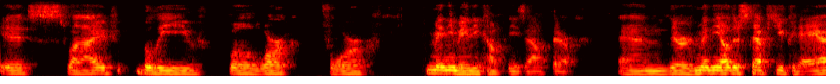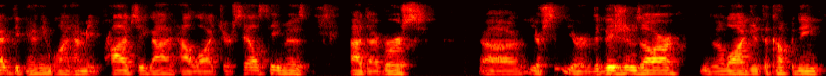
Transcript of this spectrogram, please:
it's what I believe will work for many, many companies out there. And there's many other steps you could add depending upon how many products you got, how large your sales team is, how diverse uh, your, your divisions are. The larger the company,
